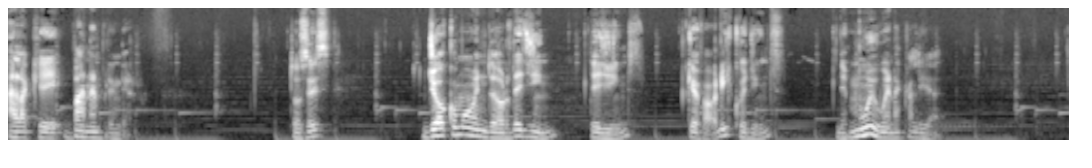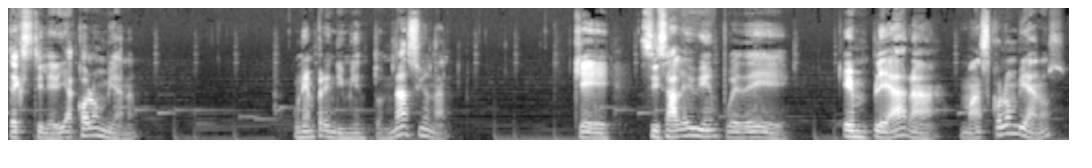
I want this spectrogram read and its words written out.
a la que van a emprender. Entonces, yo como vendedor de jeans, de jeans, que fabrico jeans de muy buena calidad, textilería colombiana, un emprendimiento nacional que si sale bien puede emplear a más colombianos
